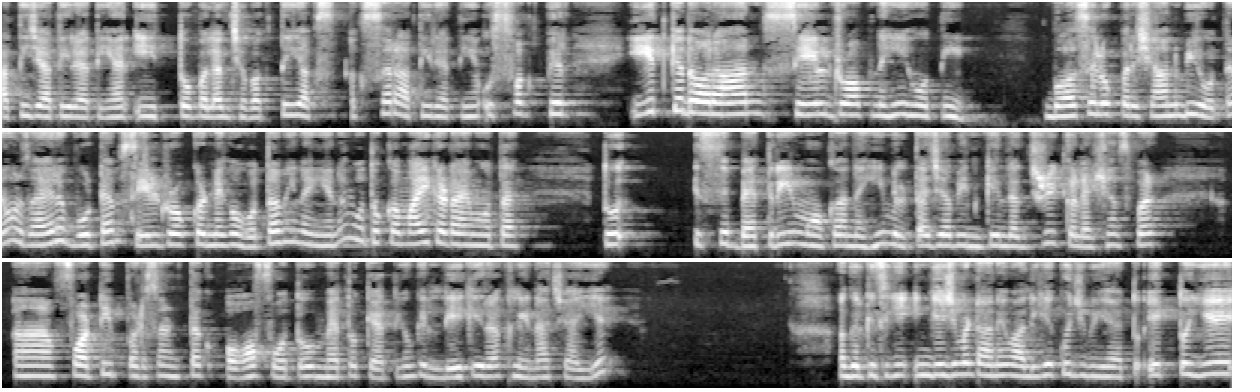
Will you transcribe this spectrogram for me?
आती जाती रहती हैं, ईद तो पलक झपकते ही अक्सर आती रहती हैं। उस वक्त फिर ईद के दौरान सेल ड्रॉप नहीं होती। बहुत से लोग परेशान भी होते हैं और ज़ाहिर है वो टाइम सेल ड्रॉप करने का होता भी नहीं है ना, वो तो कमाई का टाइम होता है। तो इससे बेहतरीन मौका नहीं मिलता जब इनके लग्जरी कलेक्शंस पर फोर्टी परसेंट तक ऑफ़ हो तो मैं तो कहती हूँ कि ले लेके रख लेना चाहिए। अगर किसी की इंगेजमेंट आने वाली है, कुछ भी है तो एक तो ये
